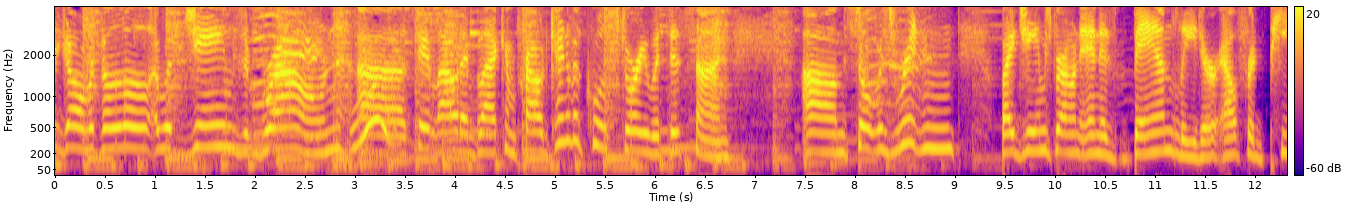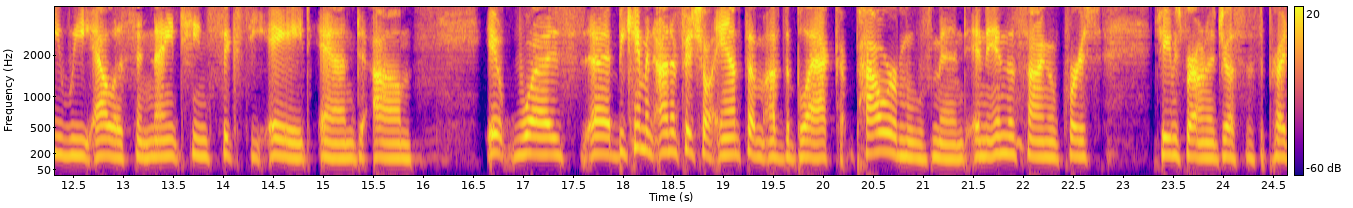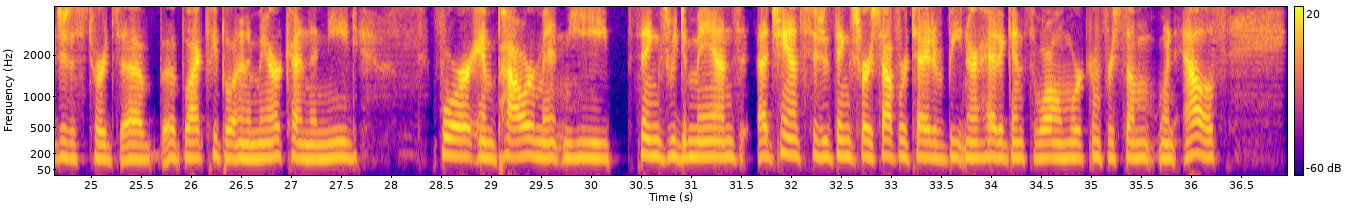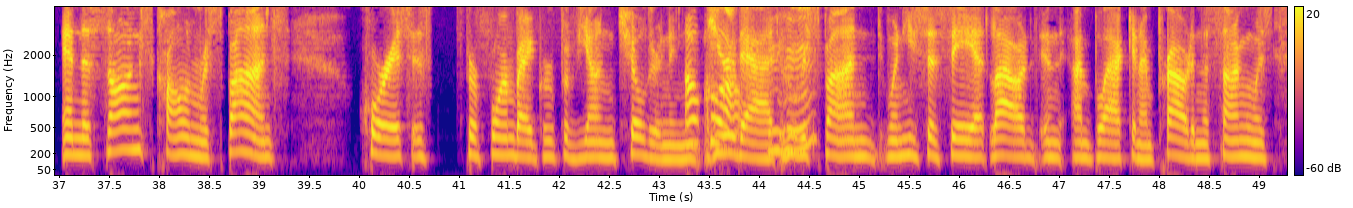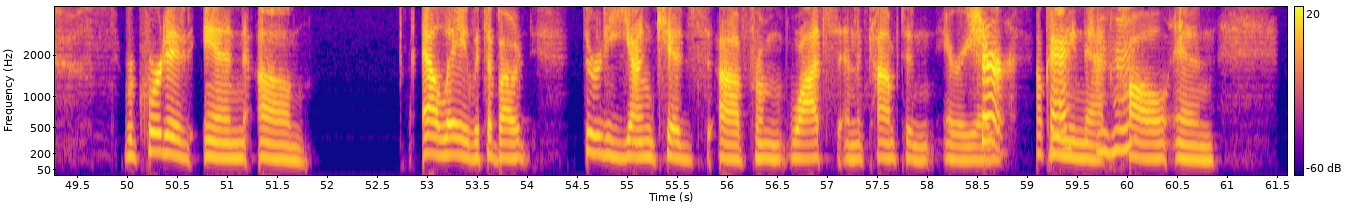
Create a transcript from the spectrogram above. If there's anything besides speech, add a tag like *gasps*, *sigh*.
We go with a little with James Brown. Uh, Say it loud, I'm black and proud. Kind of a cool story with this song. Um, so it was written by James Brown and his band leader Alfred Pee Wee Ellis in 1968, and um, it was uh, became an unofficial anthem of the Black Power movement. And in the song, of course, James Brown addresses the prejudice towards uh, black people in America and the need for empowerment and he sings we demand a chance to do things for ourselves. We're tired of beating our head against the wall and working for someone else. And the song's call and response chorus is performed by a group of young children. And you Oh, cool. hear that who respond when he says say it loud and i'm black and i'm proud. And the song was recorded in um LA with about 30 young kids uh, from Watts and the Compton area. Sure. Okay. Doing that call and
